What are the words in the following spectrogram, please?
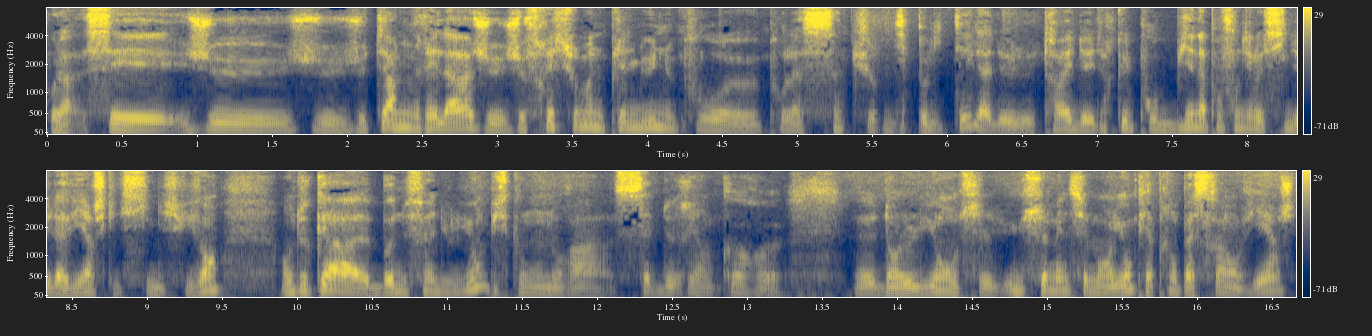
Voilà, c'est je, je, terminerai là. Je, je, ferai sûrement une pleine lune pour euh, pour la ceinture d'Hippolyte, là, de, le travail de pour bien approfondir le signe de la Vierge, qui est le signe suivant. En tout cas, bonne fin du Lion, puisqu'on aura 7 degrés encore euh, dans le Lion, une semaine seulement en Lion, puis après on passera en Vierge.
